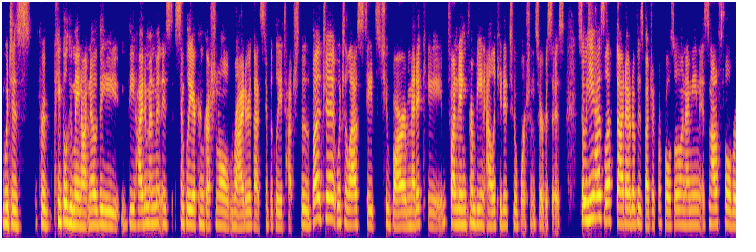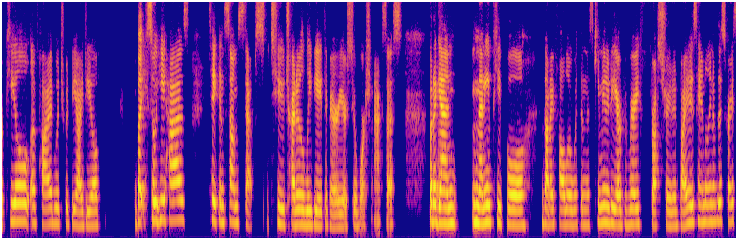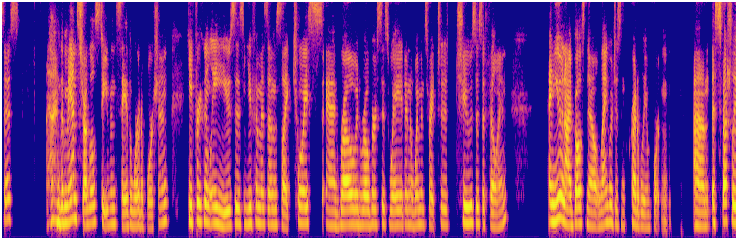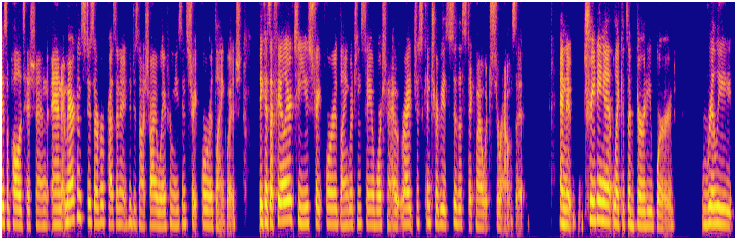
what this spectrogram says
which is for people who may not know, the, the Hyde Amendment is simply a congressional rider that's typically attached to the budget, which allows states to bar Medicaid funding from being allocated to abortion services. So he has left that out of his budget proposal. And I mean, it's not a full repeal of Hyde, which would be ideal. But so he has taken some steps to try to alleviate the barriers to abortion access. But again, many people that I follow within this community are very frustrated by his handling of this crisis. the man struggles to even say the word abortion. He frequently uses euphemisms like choice and Roe and Roe versus Wade and a women's right to choose as a fill in. And you and I both know language is incredibly important um, especially as a politician. And Americans deserve a president who does not shy away from using straightforward language because a failure to use straightforward language and say abortion outright just contributes to the stigma which surrounds it. And it, treating it like it's a dirty word really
